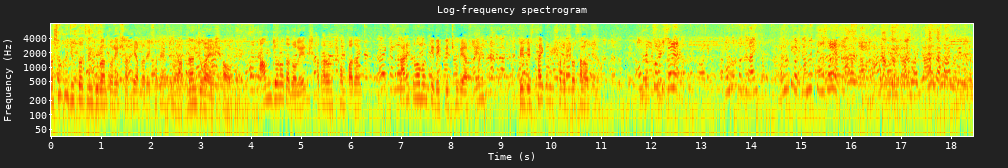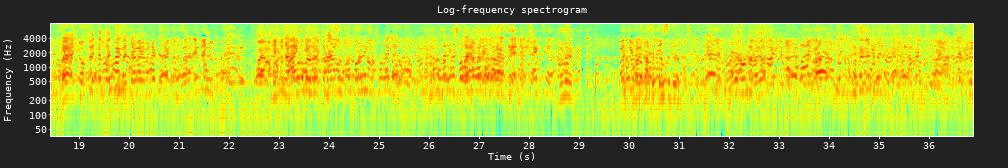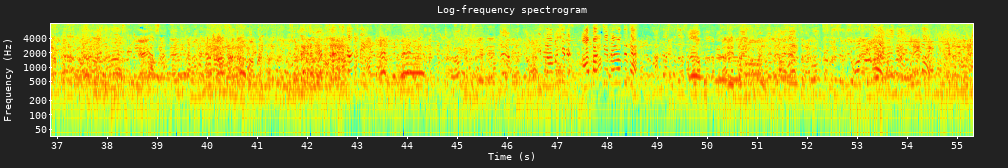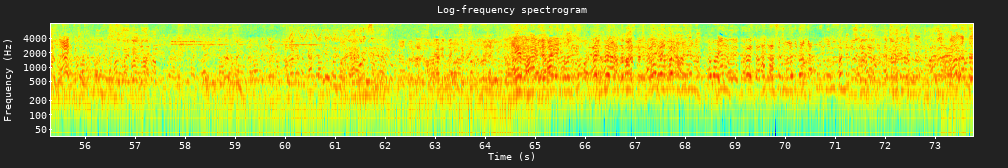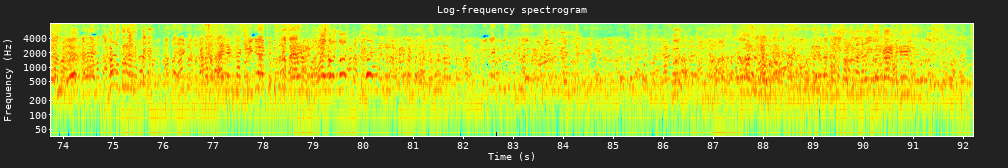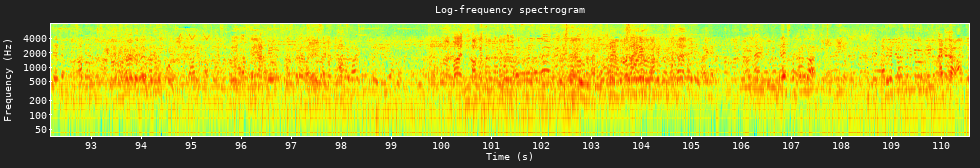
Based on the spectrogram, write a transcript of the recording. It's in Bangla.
দর্শক যুক্ত আছেন যুগান্তরের সাথে, আপনাদের সাথে একজন আদনান জুবাইয়ের সাহস আমজনতা দলের সাধারণ সম্পাদক তারেক রহমানকে দেখতে ছুটে আসলেন বিএনপির স্থায়ী কমিটির সদস্য সালাউদ্দিন। অনুরোধ করছি শোনেন অনুরোধ করছি ভাই অনুরোধ করছি অনুরোধ করছি শোনেন এবার আমাকে আমাকে বেরোতে দেন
